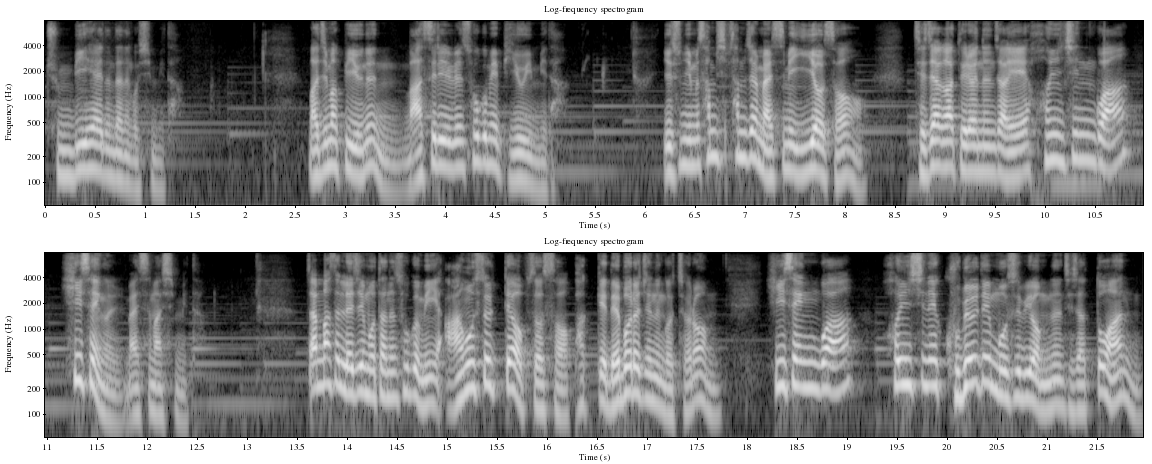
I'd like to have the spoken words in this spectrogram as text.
준비해야 된다는 것입니다. 마지막 비유는 맛을 잃은 소금의 비유입니다. 예수님은 33절 말씀에 이어서 제자가 되려는 자의 헌신과 희생을 말씀하십니다. 짠맛을 내지 못하는 소금이 아무 쓸데 없어서 밖에 내버려지는 것처럼 희생과 헌신의 구별된 모습이 없는 제자 또한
